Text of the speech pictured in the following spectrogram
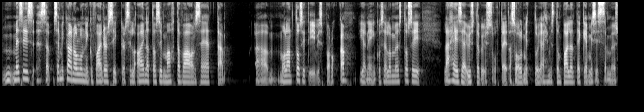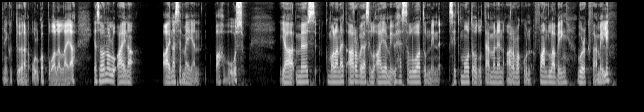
Me siis, se, mikä on ollut niin Finder Seekersilla aina tosi mahtavaa on se, että ähm, me ollaan tosi tiivis porukka ja niin kuin siellä on myös tosi läheisiä ystävyyssuhteita solmittu ja ihmiset on paljon tekemisissä myös niin kuin työn ulkopuolella ja, ja se on ollut aina, aina se meidän vahvuus. Ja myös kun me ollaan näitä arvoja silloin aiemmin yhdessä luotu, niin sitten muotoutui tämmöinen arvo kuin fun loving work family –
